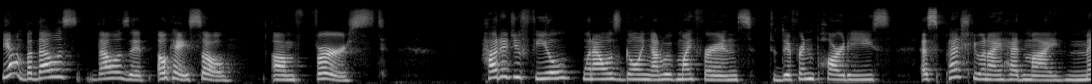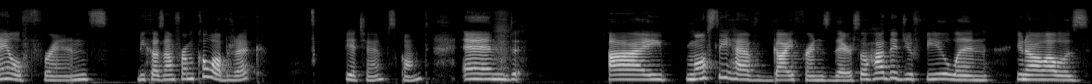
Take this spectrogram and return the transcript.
yeah, but that was that was it. Okay, so um first, how did you feel when I was going out with my friends to different parties, especially when I had my male friends because I'm from Kołobrzeg. Wiecie, skąd? And I mostly have guy friends there. So how did you feel when, you know, I was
